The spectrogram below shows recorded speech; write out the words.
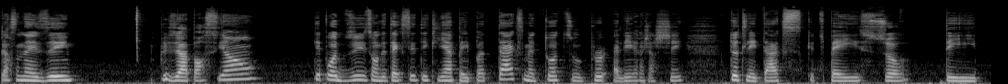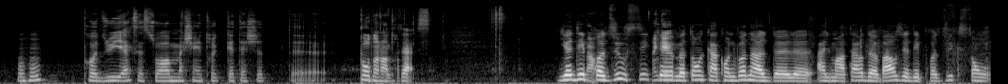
personnalisés, plusieurs portions. Tes produits sont détaxés, tes clients payent pas de taxes, mais toi, tu peux aller rechercher toutes les taxes que tu payes sur tes Mhm. produits, accessoires, machin, trucs que tu achètes pour ton Exact. entreprise. Il y a des Bon. produits aussi que, mettons, quand on y va dans le, de- base, il y a des produits qui sont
